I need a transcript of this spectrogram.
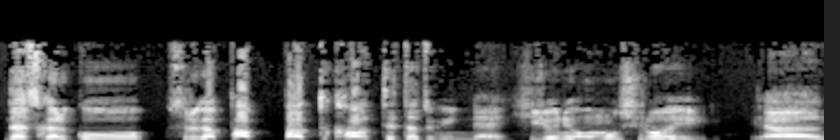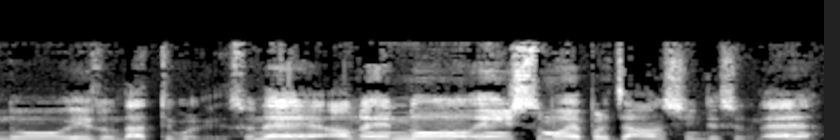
ですからこう、それがパッパッと変わっていった時にね、非常に面白い、あの、映像になっていくわけですよね。あの辺の演出もやっぱり斬新ですよね。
